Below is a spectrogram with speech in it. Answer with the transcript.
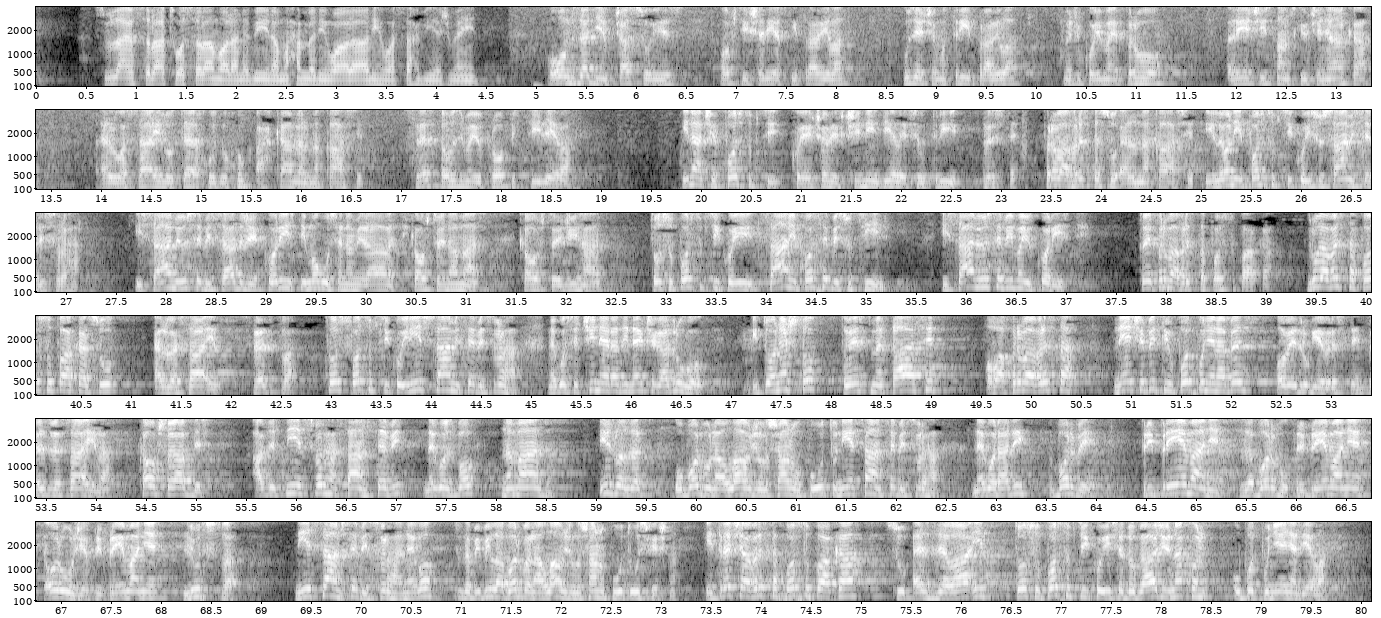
بسم الله والصلاة ala على نبينا wa ala alihi wa sahbihi. U ovom zadnjem času iz opštih šarijatskih pravila uzet ćemo tri pravila, među kojima je prvo riječ islamskih učenjaka el wasailu ta'hudu hub ahkam al maqasid. Sredstva uzimaju propis ciljeva. Inače postupci koje čovjek čini dijele se u tri vrste. Prva vrsta su el maqasid ili oni postupci koji su sami sebi svrha i sami u sebi sadrže koristi mogu se namjeravati kao što je namaz, kao što je džihad. To su postupci koji sami po sebi su cilj i sami u sebi imaju koristi. To je prva vrsta postupaka. Druga vrsta postupaka su el-vesail, sredstva. To su postupci koji nisu sami sebi svrha, nego se čine radi nečega drugog. I to nešto, to jest mekasid, ova prva vrsta, neće biti upotpunjena bez ove druge vrste, bez vesaila, kao što je abdest abdest nije svrha sam sebi, nego zbog namaza. Izlazak u borbu na Allahu Želšanu putu nije sam sebi svrha, nego radi borbe. Pripremanje za borbu, pripremanje oružja, pripremanje ljudstva. Nije sam sebi svrha, nego da bi bila borba na Allahu Želšanu putu uspješna. I treća vrsta postupaka su ezzevaib, to su postupci koji se događaju nakon upotpunjenja dijela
